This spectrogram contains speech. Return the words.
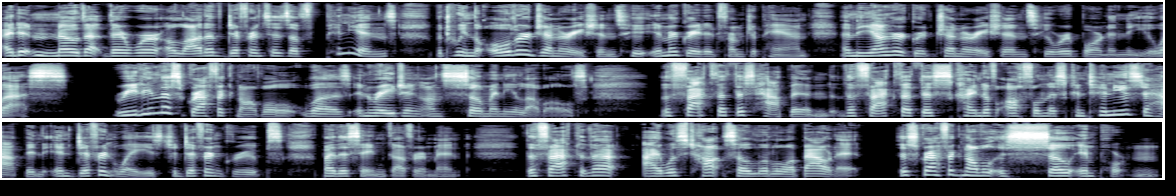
I didn't know that there were a lot of differences of opinions between the older generations who immigrated from Japan and the younger generations who were born in the US. Reading this graphic novel was enraging on so many levels. The fact that this happened, the fact that this kind of awfulness continues to happen in different ways to different groups by the same government, the fact that I was taught so little about it. This graphic novel is so important.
